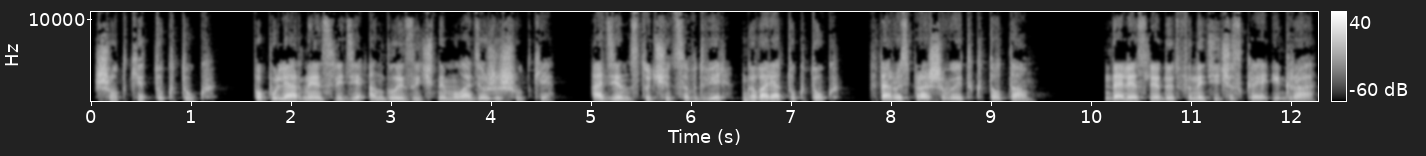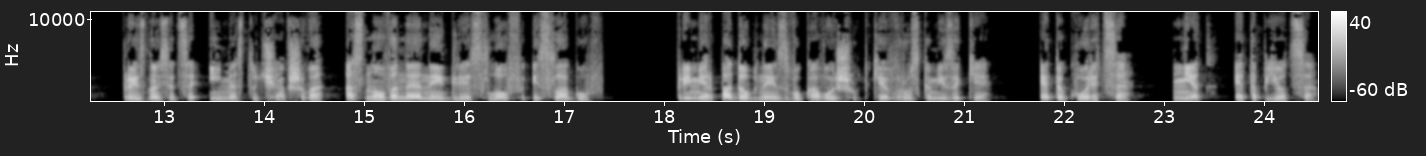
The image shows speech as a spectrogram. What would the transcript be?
Шутки «Тук-тук» — популярные среди англоязычной молодежи шутки. Один стучится в дверь, говоря тук-тук, второй спрашивает, кто там. Далее следует фонетическая игра. Произносится имя стучавшего, основанное на игре слов и слогов. Пример подобной звуковой шутки в русском языке. Это курица? Нет, это пьется.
